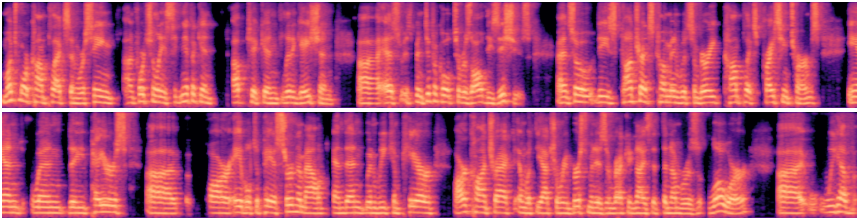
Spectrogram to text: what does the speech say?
much more complex, and we're seeing, unfortunately, a significant uptick in litigation uh, as it's been difficult to resolve these issues. And so these contracts come in with some very complex pricing terms. And when the payers uh, are able to pay a certain amount, and then when we compare our contract and what the actual reimbursement is and recognize that the number is lower, uh, we have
